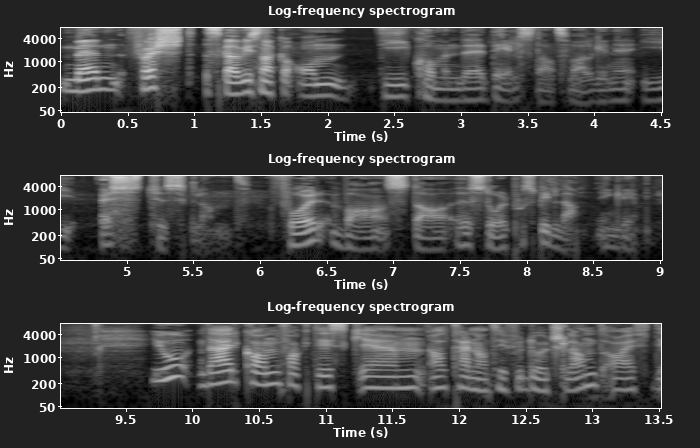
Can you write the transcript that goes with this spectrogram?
Men først skal vi snakke om de kommende delstatsvalgene i Øst-Tyskland. For hva sta, står på spill da, Ingrid? Jo, der kan faktisk eh, Alternativ for Deutschland, AFD,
